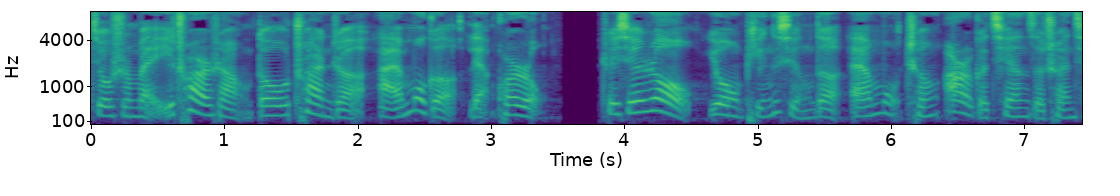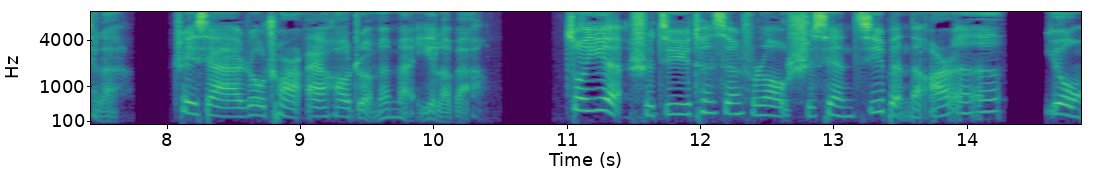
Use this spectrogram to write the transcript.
就是每一串上都串着 M 个两块肉。这些肉用平行的 M 乘二个签子穿起来，这下肉串爱好者们满意了吧？作业是基于 TensorFlow 实现基本的 RNN，用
